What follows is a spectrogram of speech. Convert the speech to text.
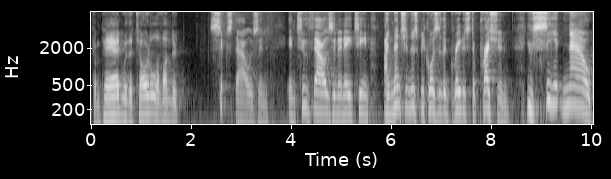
compared with a total of under 6,000 in 2018. I mention this because of the greatest depression. You see it now.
